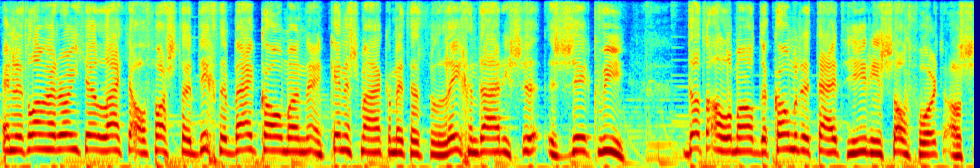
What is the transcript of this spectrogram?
En het lange rondje laat je alvast dichterbij komen... en kennismaken met het legendarische circuit. Dat allemaal de komende tijd hier in Zandvoort als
